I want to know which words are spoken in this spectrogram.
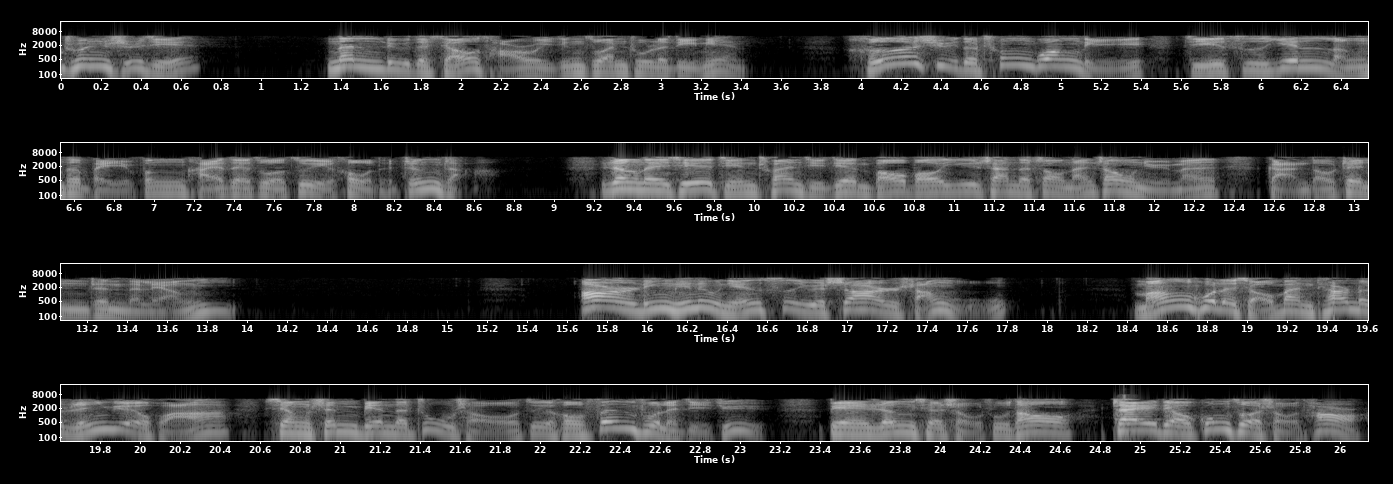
春时节，嫩绿的小草已经钻出了地面。和煦的春光里，几丝阴冷的北风还在做最后的挣扎，让那些仅穿几件薄薄衣衫的少男少女们感到阵阵的凉意。二零零六年四月十二日晌午，忙活了小半天的任月华向身边的助手最后吩咐了几句，便扔下手术刀，摘掉工作手套，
